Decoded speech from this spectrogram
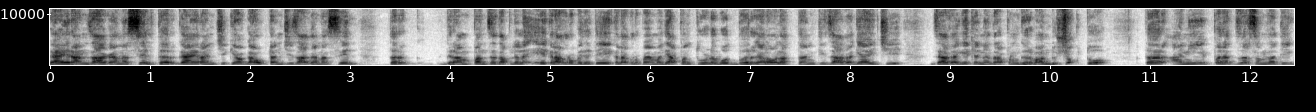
गायरान जागा नसेल तर गायरांची किंवा गावटांची जागा नसेल तर ग्रामपंचायत आपल्याला एक लाख रुपये देते. एक लाख रुपयामध्ये आपण थोडं बहुत भर घालावं लागतं आणि ती जागा घ्यायची. जागा घेतल्यानंतर आपण घर बांधू शकतो. तर आणि परत जर समजा ती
